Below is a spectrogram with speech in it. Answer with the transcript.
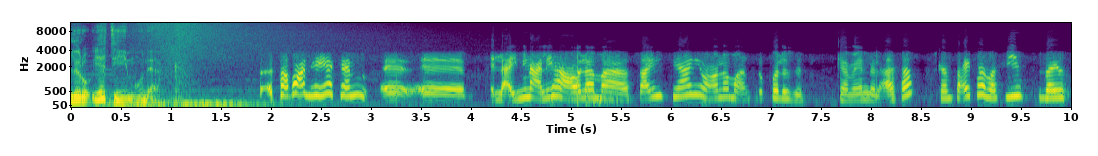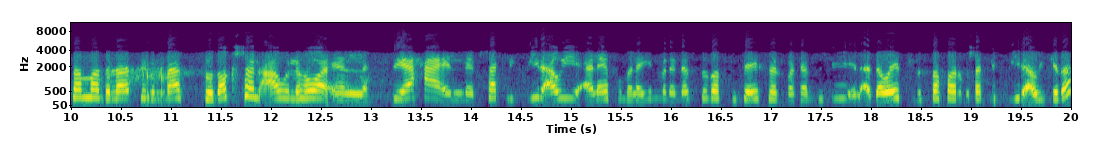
لرؤيتهم هناك. طبعا هي كان آه، آه، اللي قايمين عليها علماء science يعني وعلماء anthropologist كمان للأسف. كان ساعتها ما فيش ما يسمى دلوقتي بال mass production أو اللي هو السياحة اللي بشكل كبير قوي آلاف وملايين من الناس تقدر تسافر. ما كانش فيه الأدوات للسفر بشكل كبير قوي كده.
